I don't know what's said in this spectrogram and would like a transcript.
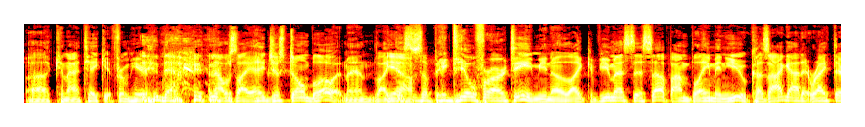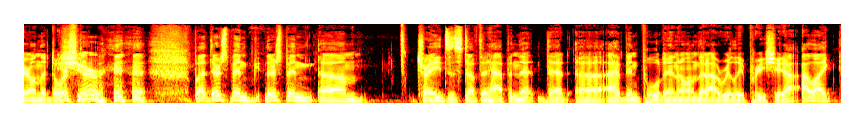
Uh, can I take it from here? and I was like, hey, just don't blow it, man. Like, Yeah. this is a big deal for our team. You know, like if you mess this up, I'm blaming you because I got it right there on the doorstep. but there's been there's been um, trades and stuff that happen that that uh, I have been pulled in on that I really appreciate. I, I like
